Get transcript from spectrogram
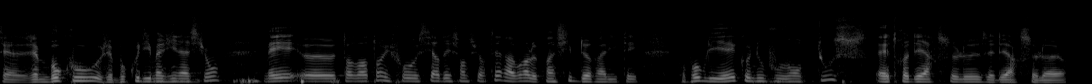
J'aime beaucoup, j'ai beaucoup d'imagination, mais euh, de temps en temps, il faut aussi redescendre sur Terre, avoir le principe de réalité. Il ne faut pas oublier que nous pouvons tous être des harceleuses et des harceleurs.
